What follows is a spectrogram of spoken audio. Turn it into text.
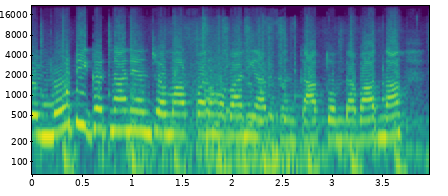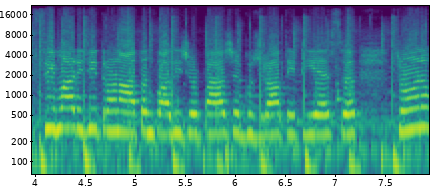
કોઈ મોટી ઘટનાને અંજામ આપવાનો હોવાની આશંકા. તો અમદાવાદના સીમાડીથી ત્રણ આતંકવાદી ઝડપાયા છે. ગુજરાત એટીએસ ત્રણ,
